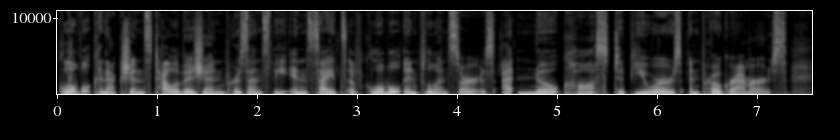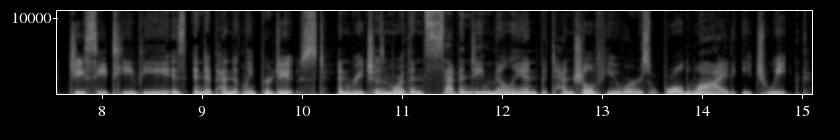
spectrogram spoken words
Global Connections Television presents the insights of global influencers at no cost to viewers and programmers. GCTV is independently produced and reaches more than 70 million potential viewers worldwide each week.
